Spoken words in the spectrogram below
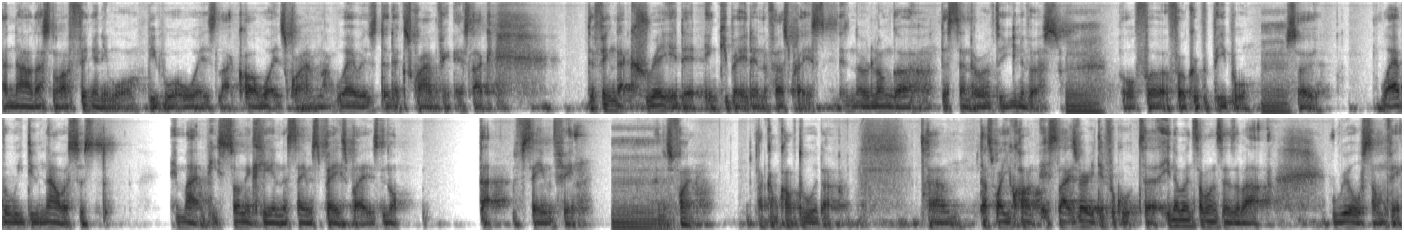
And now that's not a thing anymore. People are always like, "Oh, what is grime? Like, where is the next grime thing?" It's like the thing that created it, incubated it in the first place, is no longer the center of the universe mm. or for, for a group of people. Mm. So whatever we do now, it's just it might be sonically in the same space, but it's not that same thing, mm. and it's fine. Like I'm comfortable with that. Um, that's why you can't. It's like it's very difficult to you know when someone says about real something.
